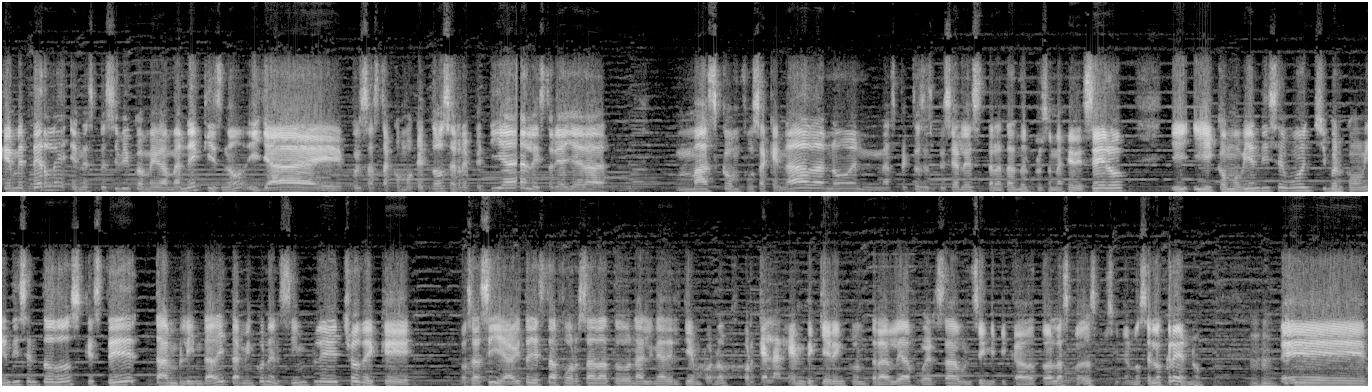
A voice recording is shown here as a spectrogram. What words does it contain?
qué meterle en específico a Mega Man X, ¿no? Y ya eh, pues hasta como que todo se repetía, la historia ya era más confusa que nada, ¿no? En aspectos especiales tratando el personaje de cero. Y, y como bien dice Wonchi, bueno, como bien dicen todos, que esté tan blindada y también con el simple hecho de que, o sea, sí, ahorita ya está forzada toda una línea del tiempo, ¿no? Porque la gente quiere encontrarle a fuerza un significado a todas las cosas, pues si no, no se lo creen, ¿no? Eh,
